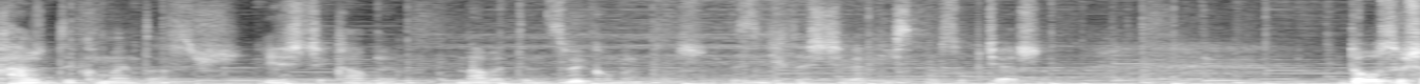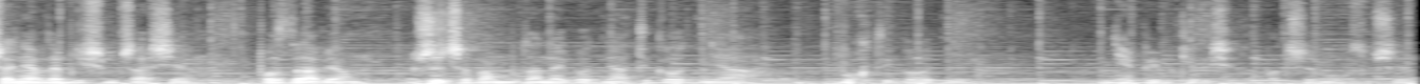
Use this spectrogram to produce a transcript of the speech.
Każdy komentarz jest ciekawy, nawet ten zły komentarz. Z nich też się w jakiś sposób cieszę. Do usłyszenia w najbliższym czasie. Pozdrawiam. Życzę Wam udanego dnia, tygodnia, dwóch tygodni. Nie wiem kiedy się zobaczymy, usłyszymy.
